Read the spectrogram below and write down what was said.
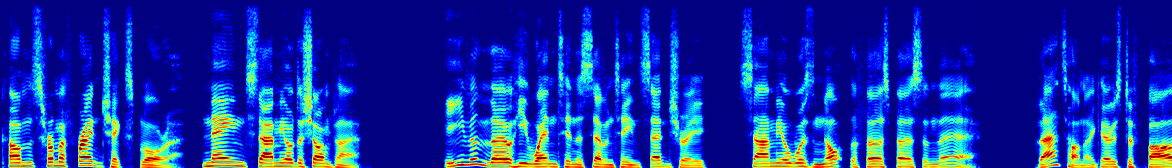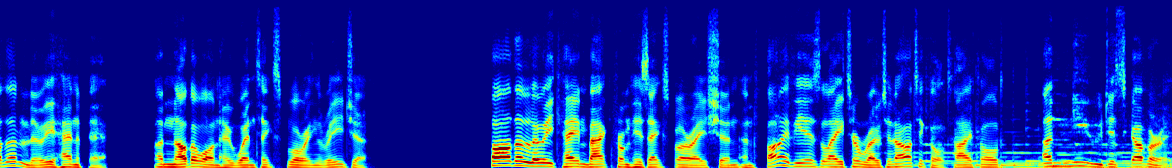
comes from a French explorer named Samuel de Champlain. Even though he went in the 17th century, Samuel was not the first person there. That honor goes to Father Louis Hennepin, another one who went exploring the region. Father Louis came back from his exploration and five years later wrote an article titled A New Discovery.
